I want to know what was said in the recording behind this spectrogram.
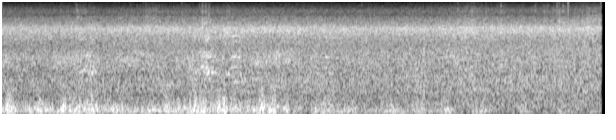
Thank you.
